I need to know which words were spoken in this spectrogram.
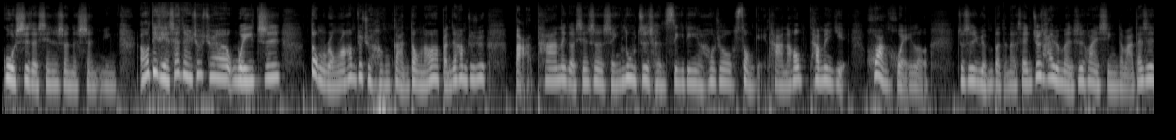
过世的先生的声音，然后地铁站的人就觉得为之动容，然后他们就觉得很感动，然后反正他们就去把他那个先生的声音录制成 CD，然后就送给他，然后他们也换回了。就是原本的那个声音，就是他原本是换新的嘛，但是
